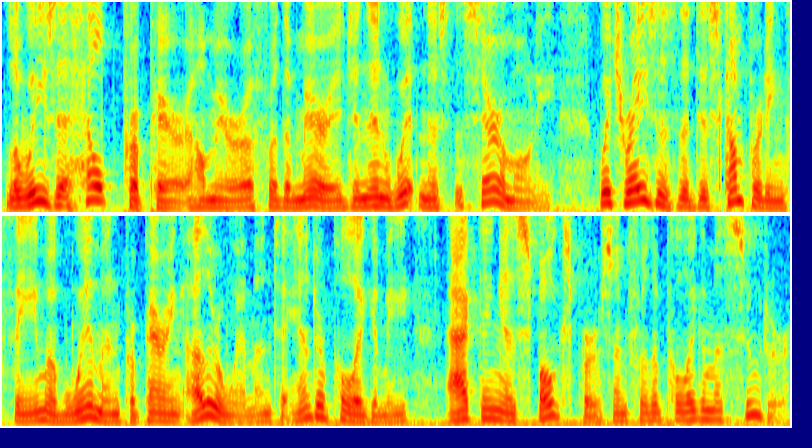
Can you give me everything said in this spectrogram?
Louisa helped prepare Almira for the marriage and then witnessed the ceremony, which raises the discomforting theme of women preparing other women to enter polygamy, acting as spokesperson for the polygamous suitor.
